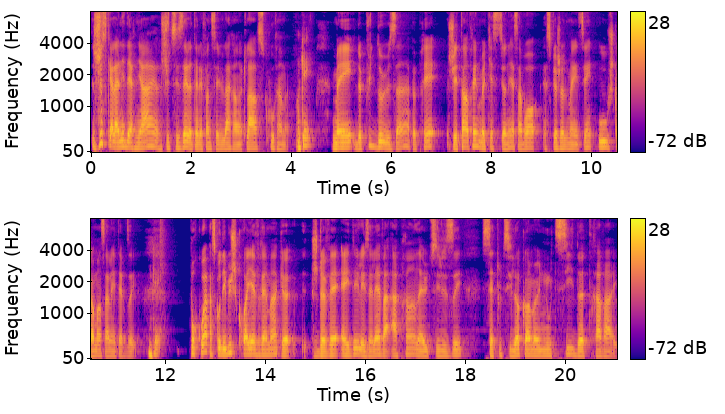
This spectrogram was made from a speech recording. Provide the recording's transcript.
jusqu'à l'année dernière, j'utilisais le téléphone cellulaire en classe couramment. OK. Mais depuis deux ans à peu près, j'étais en train de me questionner à savoir est-ce que je le maintiens ou je commence à l'interdire? OK. Pourquoi? Parce qu'au début, je croyais vraiment que je devais aider les élèves à apprendre à utiliser cet outil-là comme un outil de travail.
